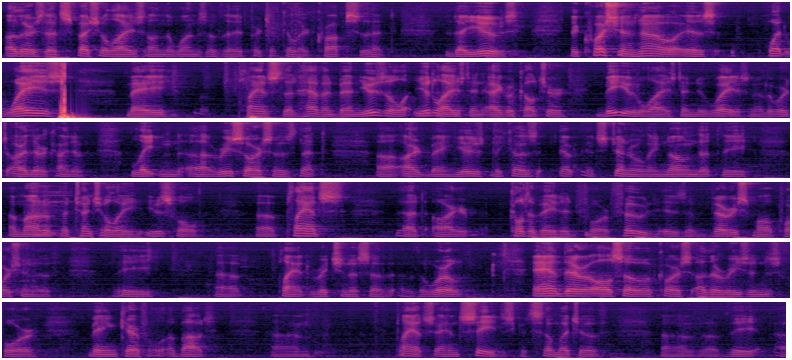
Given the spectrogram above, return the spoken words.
Others that specialize on the ones of the particular crops that they use. The question now is what ways may plants that haven't been utilized in agriculture be utilized in new ways? In other words, are there kind of latent uh, resources that uh, aren't being used because it's generally known that the amount of potentially useful uh, plants that are cultivated for food is a very small portion of the uh, plant richness of, of the world. And there are also, of course, other reasons for being careful about um, plants and seeds, because so much of, of the uh,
